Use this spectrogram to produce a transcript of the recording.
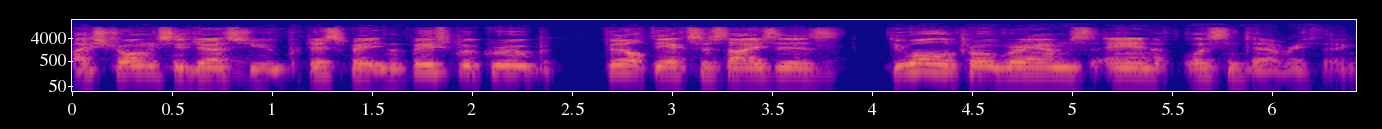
I strongly suggest you participate in the Facebook group, fill out the exercises, do all the programs, and listen to everything.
